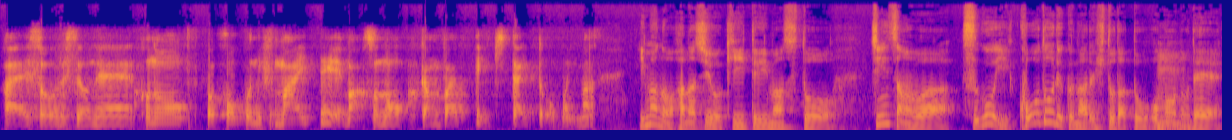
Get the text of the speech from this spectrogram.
はいそうですよね。この方向に踏まえて、まあ、その頑張っていきたいと思います。今の話を聞いていますと、陳さんはすごい行動力のある人だと思うので、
